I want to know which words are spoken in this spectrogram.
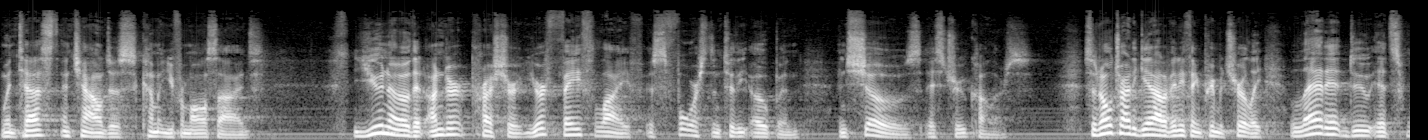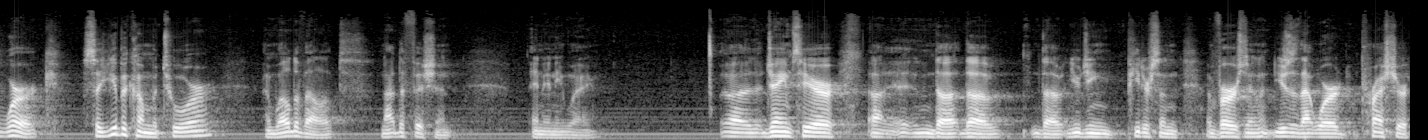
when tests and challenges come at you from all sides. You know that under pressure, your faith life is forced into the open and shows its true colors. So don't try to get out of anything prematurely. Let it do its work so you become mature and well developed, not deficient in any way. Uh, James here, uh, in the, the, the Eugene Peterson version, uses that word pressure.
